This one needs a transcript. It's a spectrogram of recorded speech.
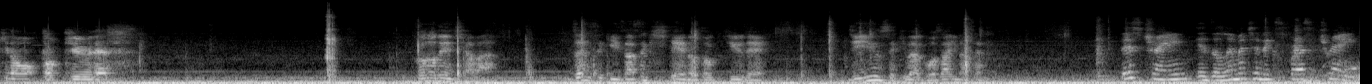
行きの特急ですこの電車は全席座席指定の特急で自由席はございません This train is a limited express train,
